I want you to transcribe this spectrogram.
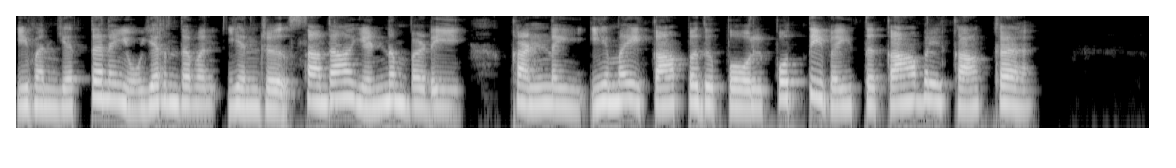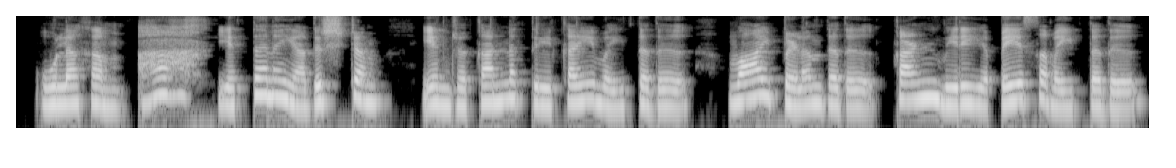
இவன் எத்தனை உயர்ந்தவன் என்று சதா எண்ணும்படி கண்ணை இமை காப்பது போல் பொத்தி வைத்து காவல் காக்க உலகம் ஆ எத்தனை அதிர்ஷ்டம்! என்று கன்னத்தில் கை வைத்தது வாய் பிளந்தது கண் விரிய பேச வைத்தது.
